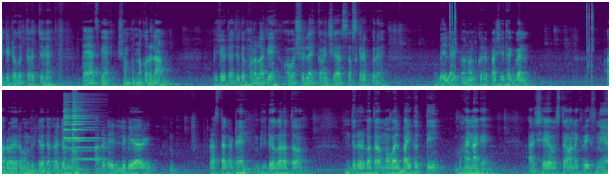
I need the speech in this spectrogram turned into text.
এডিটও করতে পারছি না, তাই আজকে সম্পূর্ণ করলাম। ভিডিওটা যদি ভালো লাগে, অবশ্যই লাইক কমেন্ট শেয়ার সাবস্ক্রাইব করে বেল আইকন অল করে পাশেই থাকবেন। আরও এরকম ভিডিও দেখার জন্য। আর এই লিবিয়ার রাস্তাঘাটে ভিডিও করা তো দূরের কথা মোবাইল বাই করতেই ভয় লাগে। আর সেই অবস্থায় অনেক রিস্ক নিয়ে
